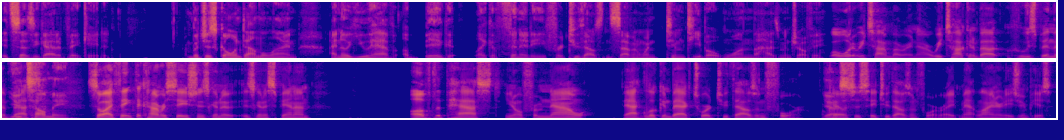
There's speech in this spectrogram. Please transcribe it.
it says he got it vacated. But just going down the line, I know you have a big like affinity for 2007 when Tim Tebow won the Heisman Trophy. Well, what are we talking about right now? Are we talking about who's been the You best? tell me. So I think the conversation is gonna is gonna span on of the past, you know, from now back looking back toward 2004. Okay, Yes. let's just say 2004, right? Matt Leinart, Adrian Peterson.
